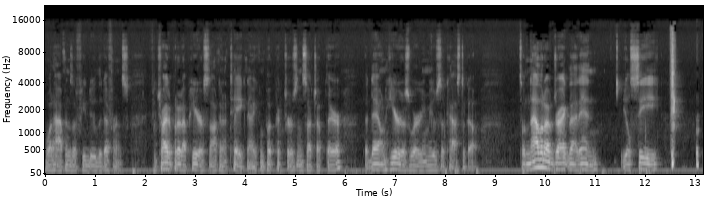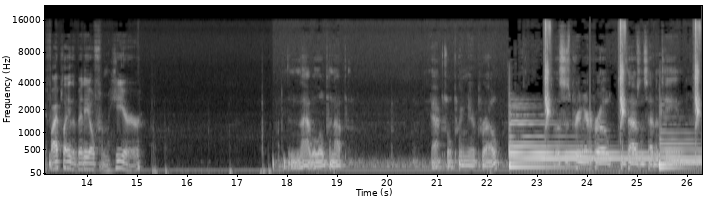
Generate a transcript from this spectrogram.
what happens if you do the difference. If you try to put it up here, it's not going to take. Now you can put pictures and such up there, but down here is where your music has to go. So now that I've dragged that in, you'll see if I play the video from here, that will open up the actual Premiere Pro. So this is Premiere Pro 2017,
